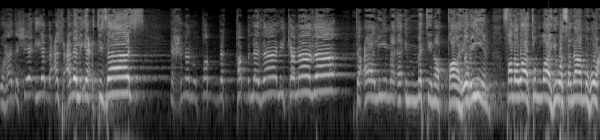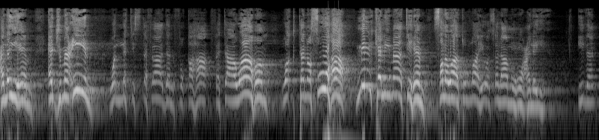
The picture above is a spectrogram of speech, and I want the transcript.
وهذا شيء يبعث على الاعتزاز. إحنا نطبق قبل ذلك ماذا؟ تعاليم أئمتنا الطاهرين صلوات الله وسلامه عليهم أجمعين والتي استفاد الفقهاء فتاواهم واقتنصوها من كلماتهم صلوات الله وسلامه عليهم. اذا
